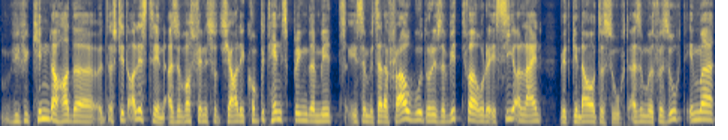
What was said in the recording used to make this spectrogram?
Wie viele Kinder hat er? Da steht alles drin. Also was für eine soziale Kompetenz bringt er mit? Ist er mit seiner Frau gut oder ist er Witwer oder ist sie allein? Wird genau untersucht. Also man versucht immer,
